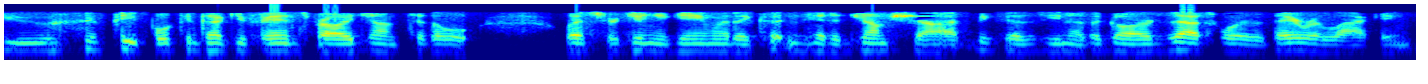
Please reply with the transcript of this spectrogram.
you people Kentucky fans probably jumped to the West Virginia game where they couldn't hit a jump shot because you know the guards that's where they were lacking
